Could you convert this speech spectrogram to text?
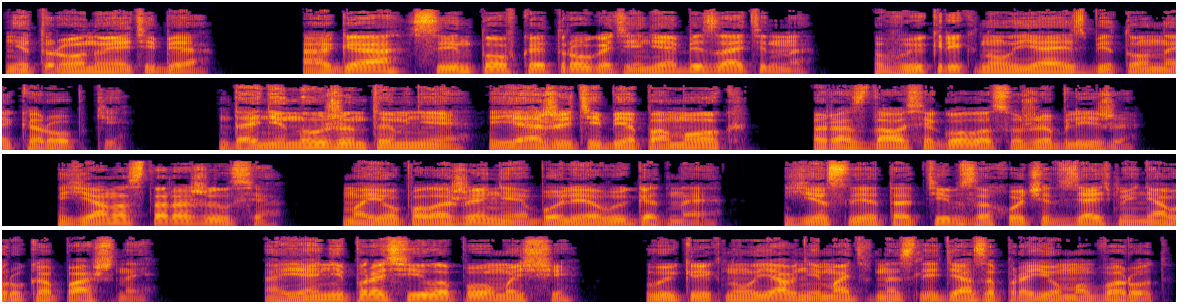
не трону я тебя». «Ага, с винтовкой трогать и не обязательно», выкрикнул я из бетонной коробки. «Да не нужен ты мне, я же тебе помог!» Раздался голос уже ближе. Я насторожился. Мое положение более выгодное, если этот тип захочет взять меня в рукопашной. «А я не просила помощи!» – выкрикнул я, внимательно следя за проемом ворот.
